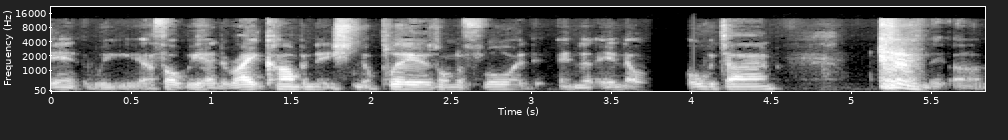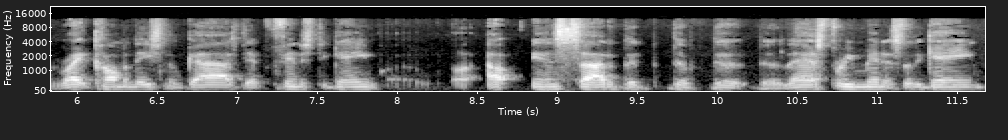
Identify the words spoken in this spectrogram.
and we, I thought we had the right combination of players on the floor in the, in the overtime, uh, right combination of guys that finished the game uh, out inside of the, the, the, the, last three minutes of the game,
